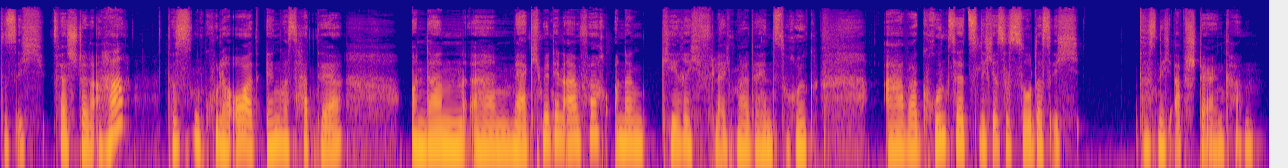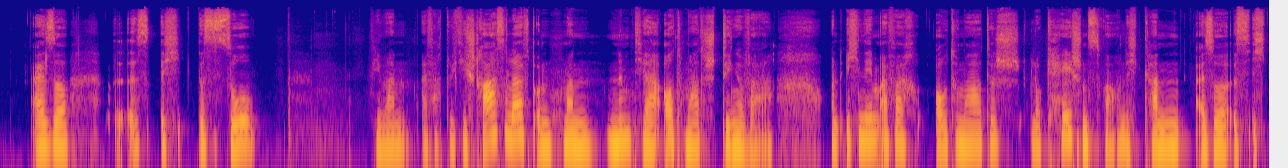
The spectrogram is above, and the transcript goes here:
dass ich feststelle, aha, das ist ein cooler Ort, irgendwas hat der. Und dann ähm, merke ich mir den einfach und dann kehre ich vielleicht mal dahin zurück. Aber grundsätzlich ist es so, dass ich das nicht abstellen kann. Also es, ich, das ist so, wie man einfach durch die Straße läuft und man nimmt ja automatisch Dinge wahr. Und ich nehme einfach automatisch Locations wahr. Und ich kann, also ich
